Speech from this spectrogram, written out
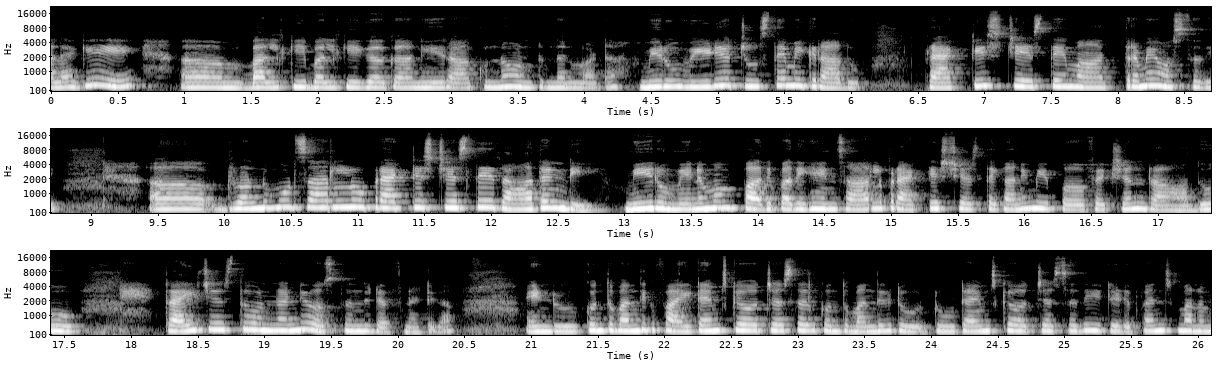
అలాగే బల్కీ బల్కీగా కానీ రాకుండా ఉంటుందన్నమాట. మీరు వీడియో చూస్తే మీకు రాదు. ప్రాక్టీస్ చేస్తే మాత్రమే వస్తుంది. రెండు మూడు సార్లు ప్రాక్టీస్ చేస్తే రాదండి. మీరు మినిమం పది పదిహేను సార్లు ప్రాక్టీస్ చేస్తే కానీ మీ పర్ఫెక్షన్ రాదు. ట్రై చేస్తూ ఉండండి వస్తుంది డెఫినెట్గా. అండ్ కొంతమందికి ఫైవ్ టైమ్స్కే వచ్చేస్తుంది కొంతమందికి టూ టూ టైమ్స్కే వచ్చేస్తుంది. ఇట్ డిపెండ్స్ మనం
